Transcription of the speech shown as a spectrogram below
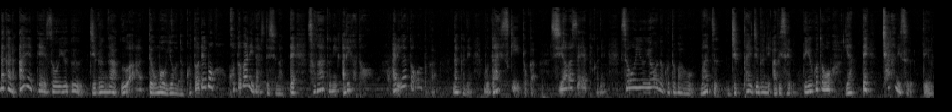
だからあえてそういう自分がうわーって思うようなことでも言葉に出してしまってその後に「ありがとう」「ありがとう」とかなんかねもう大好きとか幸せとかねそういうような言葉をまず10回自分に浴びせるっていうことをやってチャラにするっていう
